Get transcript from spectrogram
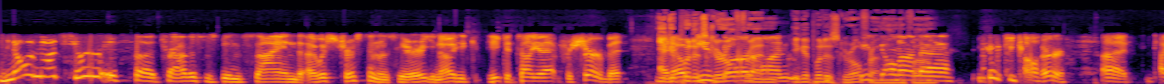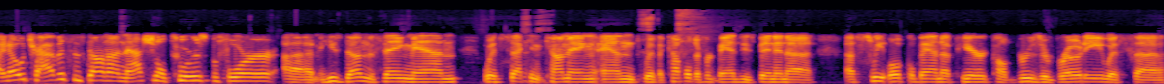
You know, I'm not sure if uh, Travis has been signed. I wish Tristan was here. You know, he could- he could tell you that for sure. But You I could know put his girlfriend. On, you could put his he's girlfriend gone on on. phone. Uh, you could call her. Uh, I know Travis has gone on national tours before. Um, he's done the thing, man, with Second Coming and with a couple different bands. He's been in a a sweet local band up here called Bruiser Brody with uh,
